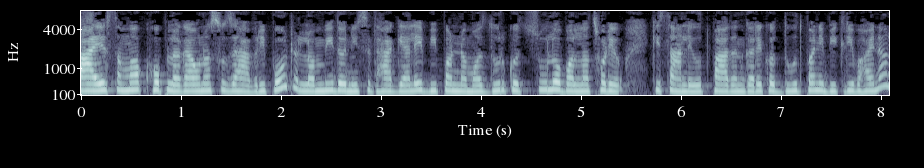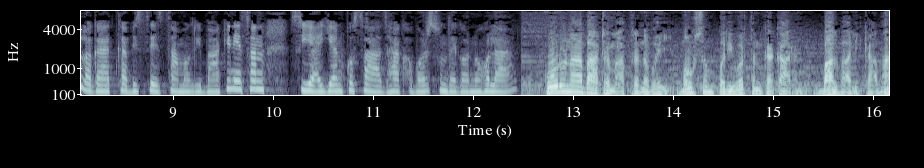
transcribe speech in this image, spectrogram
पाएसम्म खोप लगाउन सुझाव रिपोर्ट। लम्बिदो निषेधाज्ञाले विपन्न मजदूरको चूलो बल्न छोड्यो। किसानले उत्पादन गरेको दूध पनि बिक्री भएन। लगायतका विशेष सामग्री बाँकी नै छन्। सीआईएनको साझा खबर सुन्दै गर्नुहोला। कोरोनाबाट मात्र नभई मौसम परिवर्तनका कारण बाल बालिकामा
